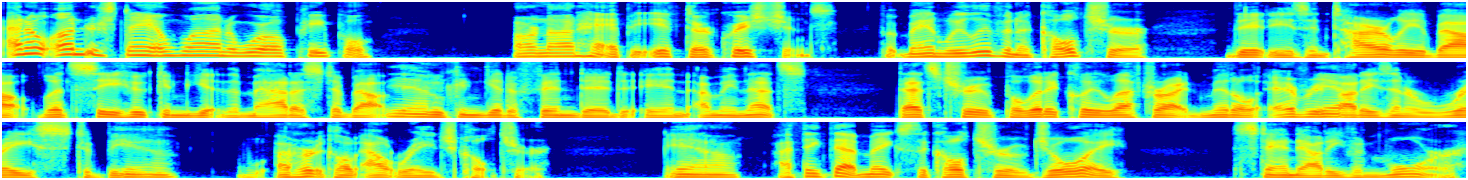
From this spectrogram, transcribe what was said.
I don't understand why in the world people are not happy if they're Christians. But man, we live in a culture that is entirely about let's see who can get the maddest about yeah. who can get offended and i mean that's that's true politically left right middle everybody's yeah. in a race to be yeah. i've heard it called outrage culture yeah i think that makes the culture of joy stand out even more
